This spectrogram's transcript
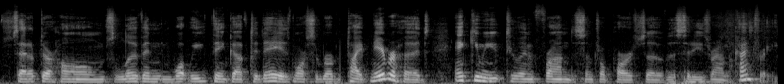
set up their homes, live in what we think of today as more suburban type neighborhoods, and commute to and from the central parts of the cities around the country.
